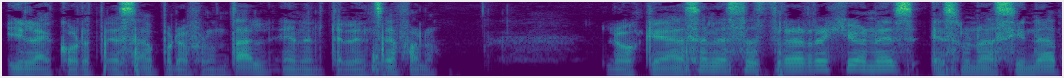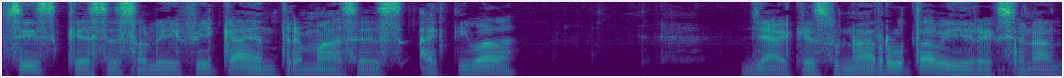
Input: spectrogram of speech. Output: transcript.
y la corteza prefrontal en el telencéfalo. Lo que hacen estas tres regiones es una sinapsis que se solidifica entre más es activada, ya que es una ruta bidireccional.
